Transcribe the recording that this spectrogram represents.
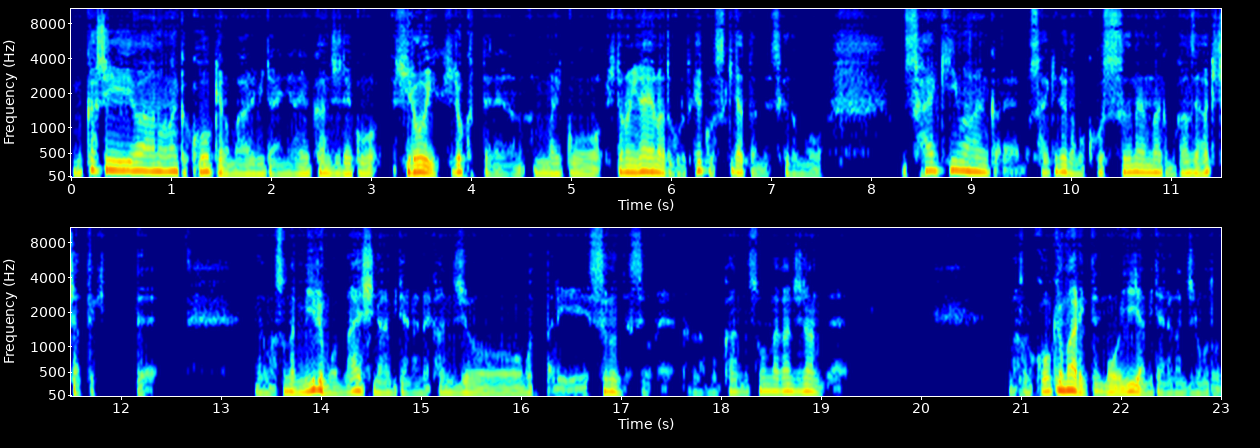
昔はあのなんか皇居の周りみたいにああいう感じでこう、広い、広くってね、あんまりこう、人のいないようなところって結構好きだったんですけども、最近はなんかね、最近というかもうここ数年なんかもう完全飽きちゃってきて、なんかそんな見るもんないしな、みたいなね、感じを思ったりするんですよね。だからもうかんそんな感じなんで、まあその皇居周りってもういいや、みたいな感じのことで、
